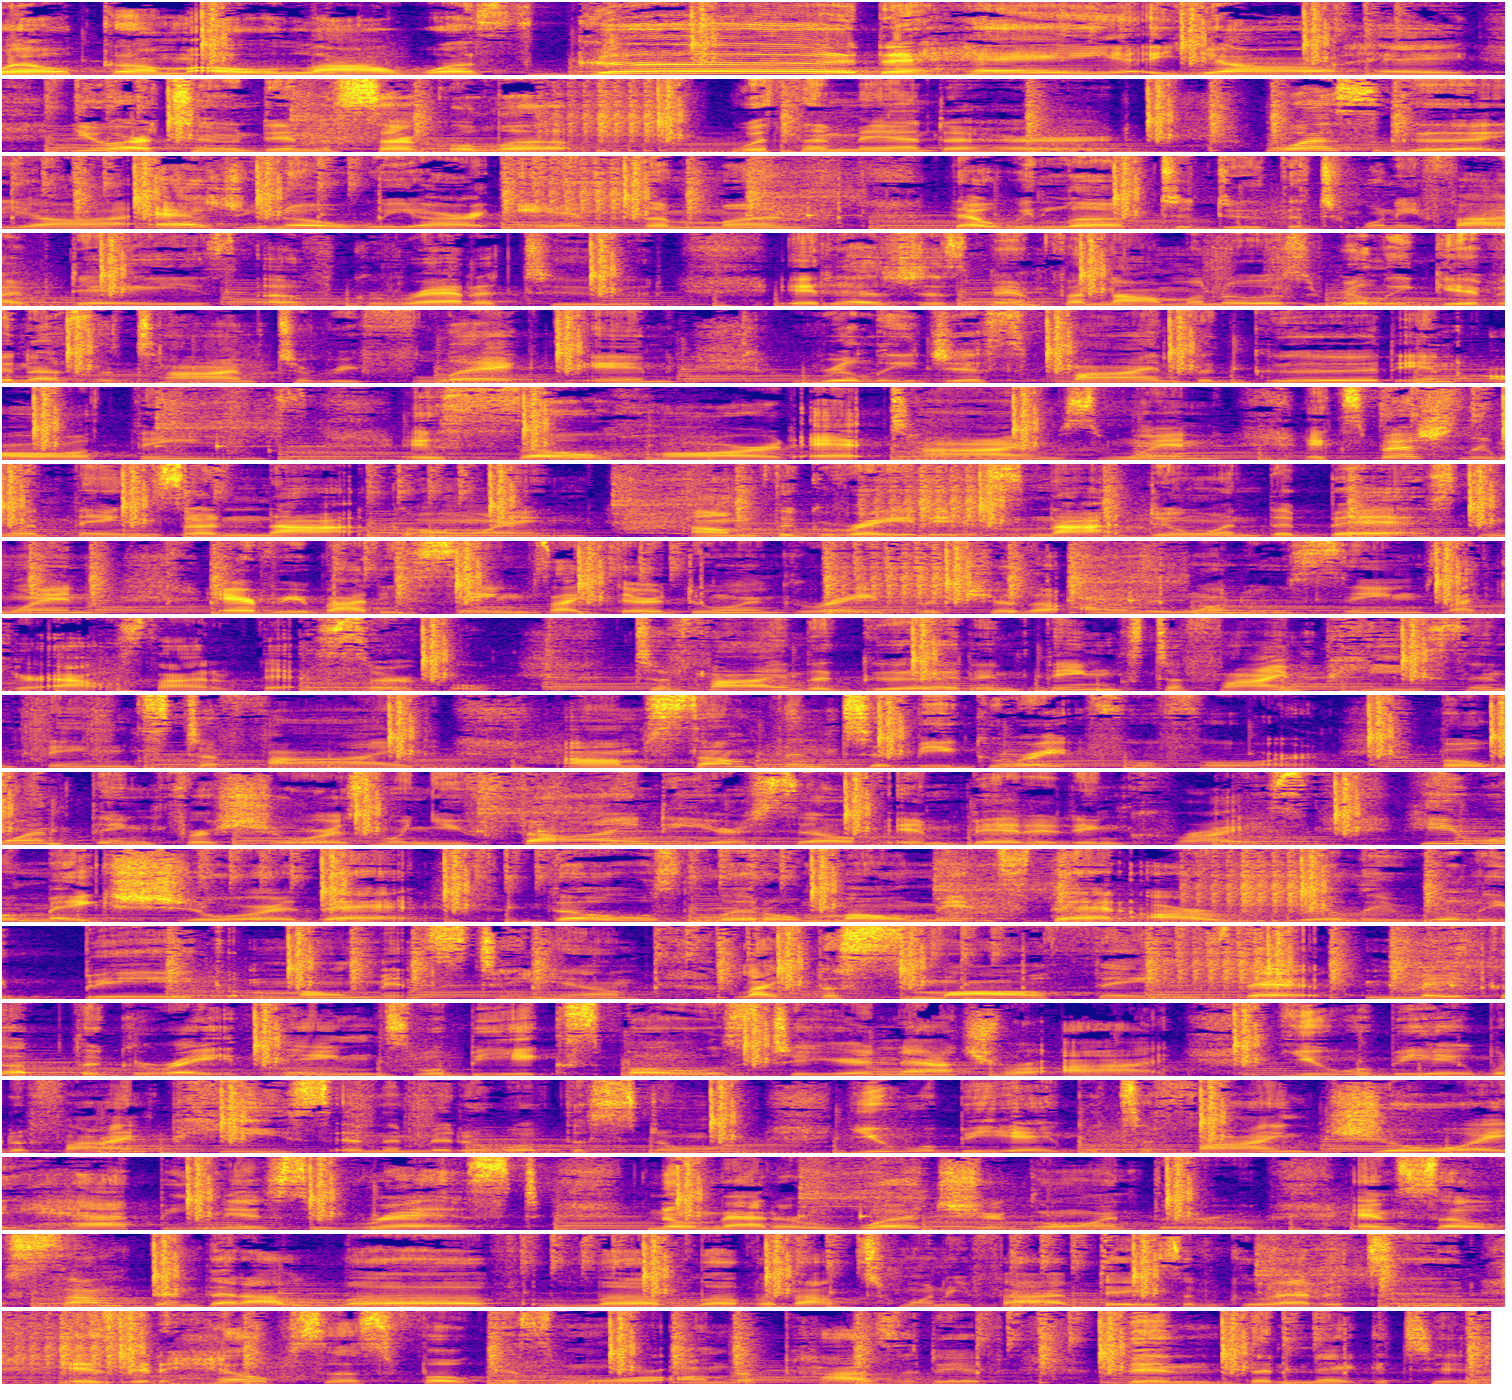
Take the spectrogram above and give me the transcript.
welcome, hola, what's good? Hey, y'all, hey, you are tuned in to Circle Up with Amanda Heard. What's good, y'all? As you know, we are in the month that we love to do the 25 days of gratitude. It has just been phenomenal. It's really given us a time to reflect and really just find the good in all things. It's so hard at times when, especially when things are not going um, the greatest, not doing the best, when everybody seems like they're doing great, but you're the only one who seems like you're outside of that circle. To find the good in things, to find peace in things, to find um, something to be grateful for. But one thing for sure is when you find yourself embedded in Christ, He will make sure that those little moments that are really, really big moments to Him, like the small things that make up the great things, will be exposed to your natural eye. You will be able to find peace in the middle of the storm. You will be able to find joy, happiness, rest, no matter what you're going through. And so, something that I love, love, love about 25 days of gratitude is it helps us focus more on the positive than the negative.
